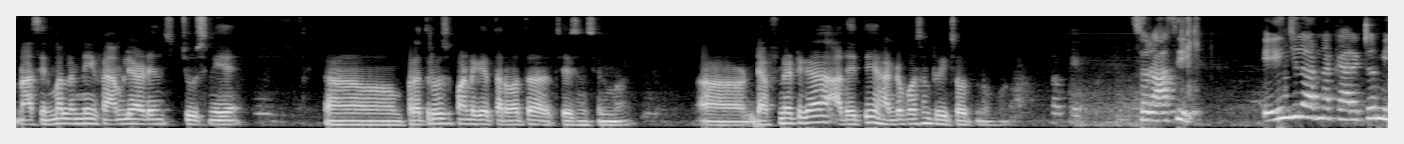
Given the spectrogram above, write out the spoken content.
నా సినిమాలన్నీ ఫ్యామిలీ ఆడియన్స్ చూసినాయే. ప్రతిరోజు పండుగ తర్వాత చేసిన సినిమా. డెఫినెట్గా అదైతే హండ్రెడ్ పర్సెంట్ రీచ్ అవుతున్నాం okay. So Raashi angel Arna character మీ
